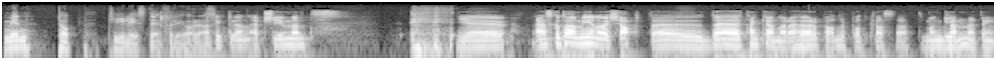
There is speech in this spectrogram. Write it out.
Min topp ti-liste for i år. Da fikk du en achievement. Yeah. Jeg skal ta min og kjapt. Det, tenker jeg når jeg hører på andre podkaster, at man glemmer ting.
